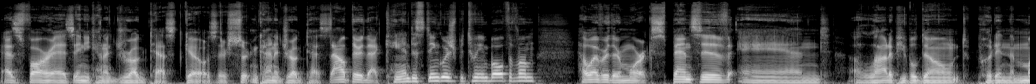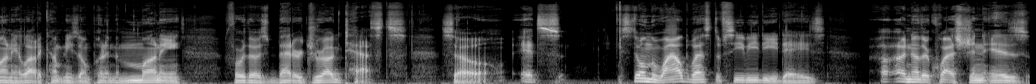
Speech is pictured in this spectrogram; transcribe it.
as far as any kind of drug test goes. There's certain kind of drug tests out there that can distinguish between both of them. However, they're more expensive and a lot of people don't put in the money. A lot of companies don't put in the money for those better drug tests. So it's still in the wild west of CBD days. Another question is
